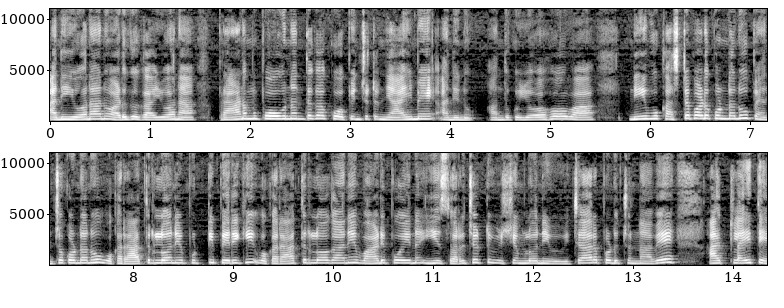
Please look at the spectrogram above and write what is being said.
అని యోనాను అడుగగా యోనా ప్రాణము పోవునంతగా కోపించుట న్యాయమే అనిను. అందుకు యోహోవా నీవు కష్టపడకుండాను పెంచకుండాను ఒక రాత్రిలోనే పుట్టి పెరిగి ఒక రాత్రిలోగానే వాడిపోయిన ఈ సొర చెట్టు విషయంలో నీవు విచారపడుచున్నావే? అట్లయితే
